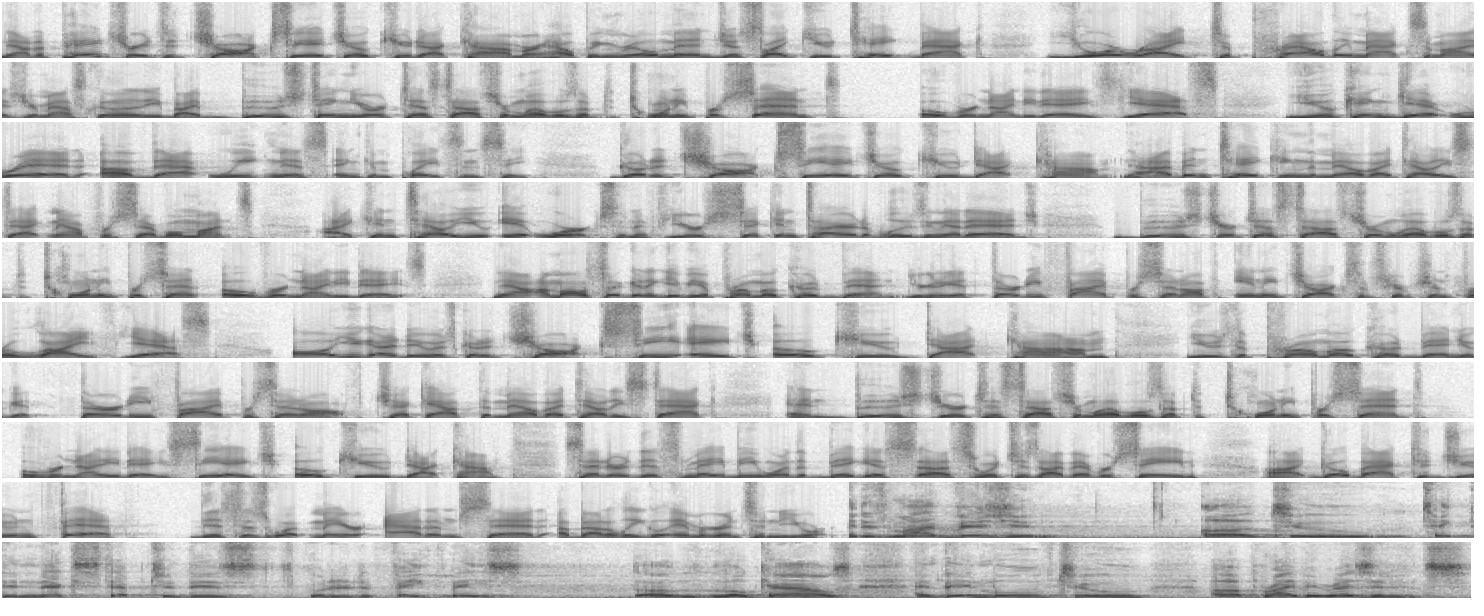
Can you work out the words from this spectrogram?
Now, the Patriots at Choq, CHOQ.com, are helping real men just like you take back your right to proudly maximize your masculinity by boosting your testosterone levels up to 20% over 90 days. Yes, you can get rid of that weakness and complacency. Go to Choq, C-H-O-Q.com. Now, I've been taking the Male Vitality Stack now for several months. I can tell you it works. And if you're sick and tired of losing that edge, boost your testosterone levels up to 20% over 90 days. Now, I'm also going to give you a promo code BEN. You're going to get 35% off any Choq subscription for life. Yes. All you got to do is go to Choq, C-H-O-Q dot com. Use the promo code BEN. You'll get 35% off. Check out the Male Vitality Stack and boost your testosterone levels up to 20% over 90 days. CHOQ.com. Senator, this may be one of the biggest uh, switches I've ever seen. Uh, go back to June 5th. This is what Mayor Adams said about illegal immigrants in New York. It is my vision uh, to take the next step to this, to go to the faith based uh, locales, and then move to uh, private residence.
